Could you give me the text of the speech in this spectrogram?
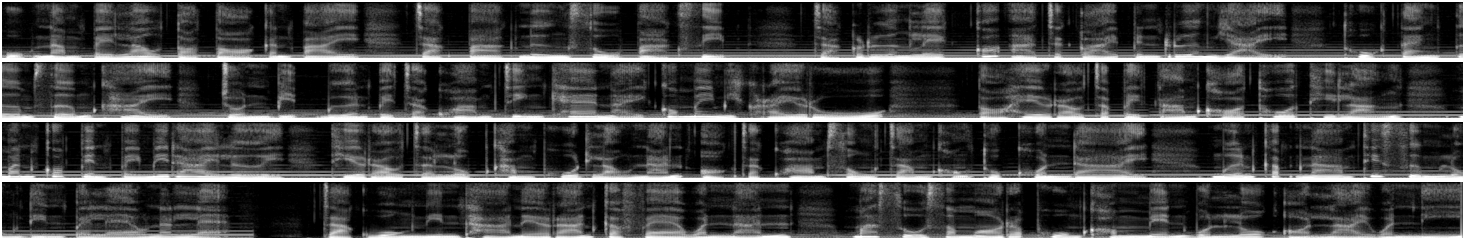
ถูกนำไปเล่าต่อๆกันไป จากปากหนึ่งสู่ปากสิบ จากเรื่องเล็กก็อาจจะกลายเป็นเรื่องใหญ่ ถูกแต่งเติมเสริมไข่ จนบิดเบือนไปจากความจริงแค่ไหนก็ไม่มีใครรู้ ต่อให้เราจะไปตามขอโทษทีหลัง มันก็เป็นไปไม่ได้เลย ที่เราจะลบคำพูดเหล่านั้นออกจากความทรงจำของทุกคนได้ เหมือนกับน้ำที่ซึมลงดินไปแล้วนั่นแหละจากวงนินทาในร้านกาแฟวันนั้น มาสู่สมรภูมิคอมเมนต์บนโลกออนไลน์วันนี้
